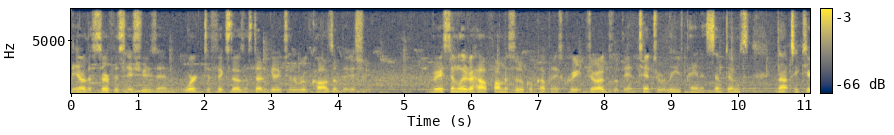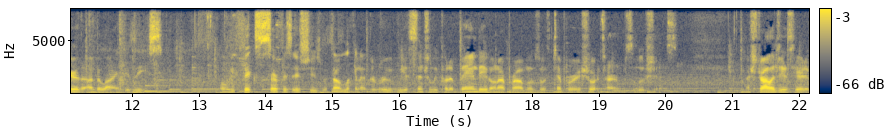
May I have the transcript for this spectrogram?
They are the surface issues and work to fix those instead of getting to the root cause of the issue. Very similar to how pharmaceutical companies create drugs with the intent to relieve pain and symptoms, not to cure the underlying disease. When we fix surface issues without looking at the root, we essentially put a band aid on our problems with temporary short term solutions. Astrology is here to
